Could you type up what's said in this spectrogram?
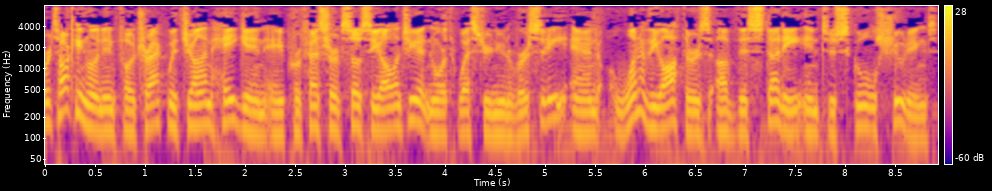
We're talking on InfoTrack with John Hagan, a professor of sociology at Northwestern University and one of the authors of this study into school shootings.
